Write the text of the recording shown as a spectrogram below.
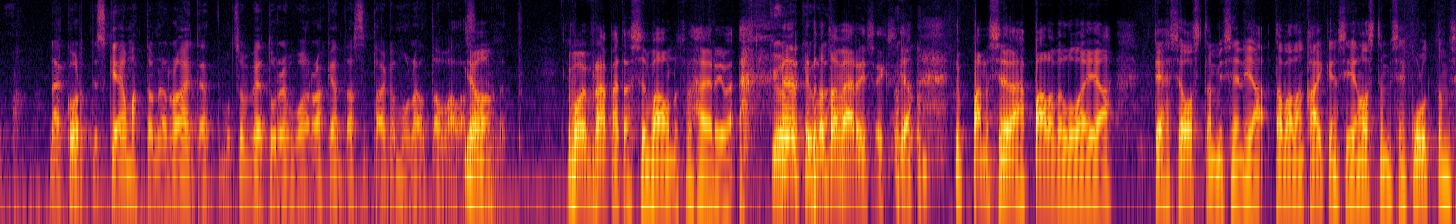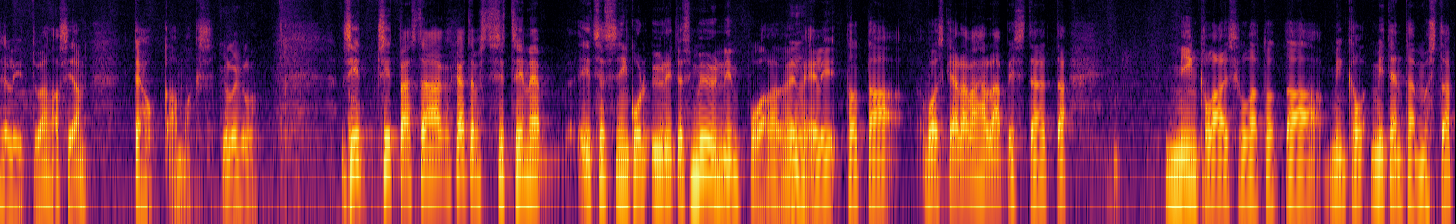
nämä korttiskeemat on ne raiteet, mutta se veturi voi rakentaa sitä aika monella tavalla. Joo. Sen, että voi räpätä se vaunut vähän eri, kyllä, kyllä. Tuota väriseksi ja, ja panna sinne vähän palvelua ja tehdä se ostamisen ja tavallaan kaiken siihen ostamiseen kuluttamiseen liittyvän asian tehokkaammaksi. Kyllä, kyllä. Sitten sit päästään aika kätevästi sit sinne itse asiassa niin kuin yritysmyynnin puolelle. Mm. Eli, eli tota, voisi käydä vähän läpi sitä, että minkälaisilla, tota, minkä, miten tämmöistä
